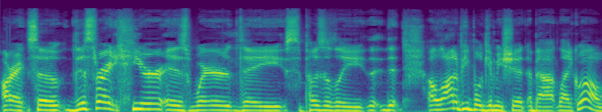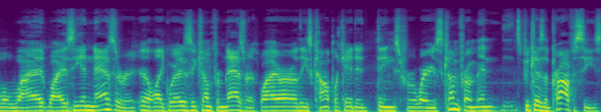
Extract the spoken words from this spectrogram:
All right, so this right here is where they supposedly. Th- th- a lot of people give me shit about like, well, well, why why is he in Nazareth? Uh, Like, where does he come from, Nazareth? Why are all these complicated things for where he's come from? And it's because of the prophecies.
